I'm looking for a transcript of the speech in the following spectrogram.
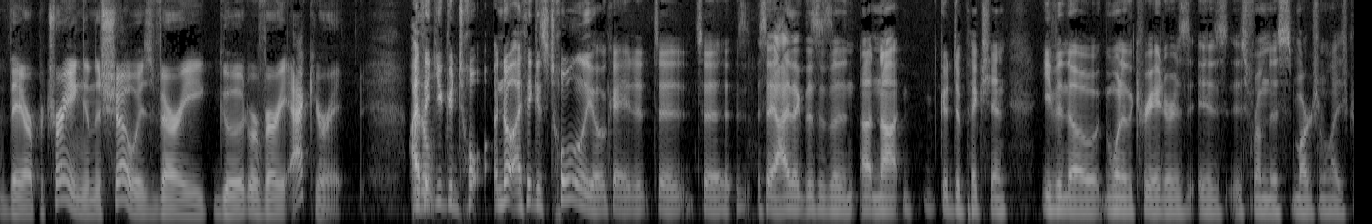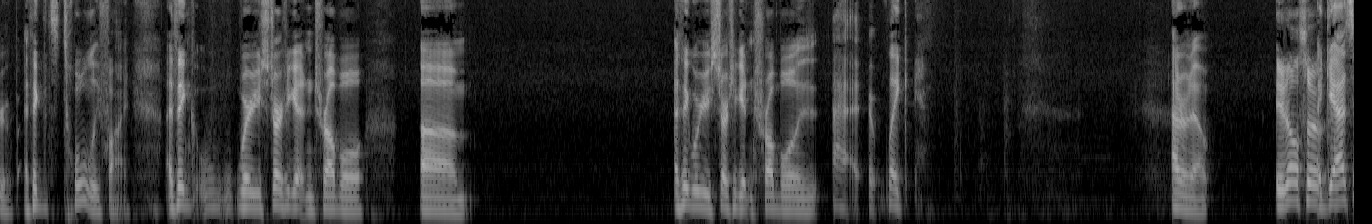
they are portraying in the show is very good or very accurate? I, think you could. To- no, I think it's totally okay to to, to say I think this is a, a not good depiction, even though one of the creators is is from this marginalized group. I think it's totally fine. I think where you start to get in trouble, um, I think where you start to get in trouble is like I don't know. It also I guess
